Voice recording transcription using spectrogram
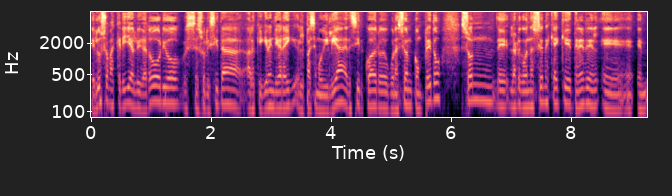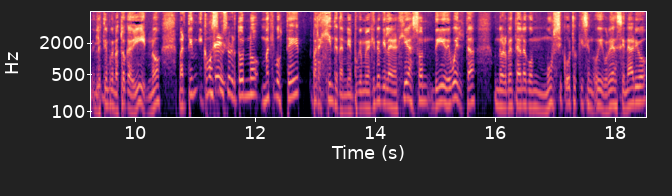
el uso de mascarilla es obligatorio, se solicita a los que quieran llegar ahí el pase de movilidad, es decir, cuadro de vacunación completo, son eh, las recomendaciones que hay que tener en, eh, en, los tiempos que nos toca vivir, ¿no? Martín, ¿y cómo se hace el retorno, más que para usted, para gente también? Porque me imagino que las energías son de ida y de vuelta, uno de repente habla con músicos, otros que dicen, oye, volver al escenario,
